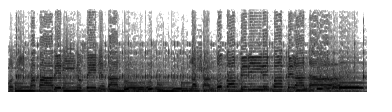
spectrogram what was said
Così papaverino se n'è andato, lasciando paperina impapperata.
